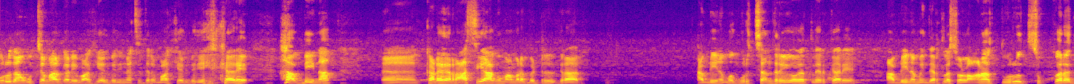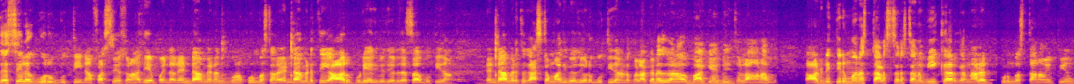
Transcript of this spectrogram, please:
குரு தான் உச்சமாக இருக்காரு பாக்கியாதிபதி நட்சத்திர பாக்கியாதிபதி இருக்காரு அப்படின்னா கடக ராசியாகவும் அமர பெற்று இருக்கிறார் அப்படி குரு சந்திர யோகத்தில் இருக்காரு. அப்படின்னு நம்ம இந்த இடத்துல சொல்லலாம். ஆனால் குரு சுக்கர திசையில் குரு புத்தி. நான் ஃபஸ்ட்டே சொன்னேன் அதே பாயிண்ட் தான். ரெண்டாம் இடம் குடும்பஸ்தான். ரெண்டாம் இடத்துக்கு ஆறு அதிபதியோட தசா புத்தி தான். ரெண்டாம் இடத்துக்கு அஷ்டமாதிபதியோட புத்தி தான் நடக்கும். லக்கணத்துக்கு வேணால் அவர் பாக்கியாதிபதினு சொல்லலாம். ஆனால் ஆல்ரெடி திருமண தலஸ்தரஸ்தானம் வீக்காக இருக்கிறனால குடும்பஸ்தான அமைப்பையும்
